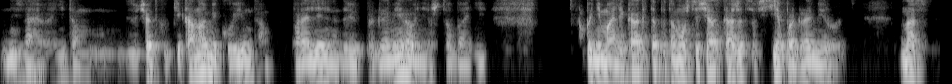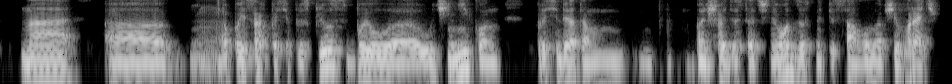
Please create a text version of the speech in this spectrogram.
не знаю, они там изучают какую-то экономику, им там параллельно дают программирование, чтобы они понимали, как это, потому что сейчас, кажется, все программируют. У нас на э, поясах по C++ был э, ученик, он про себя там большой достаточный отзыв написал. Он вообще врач.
